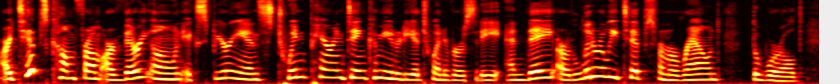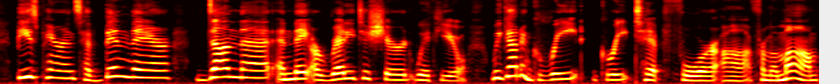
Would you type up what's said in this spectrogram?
Our tips come from our very own experienced twin parenting community at Twiniversity, and they are literally tips from around the world. These parents have been there, done that, and they are ready to share it with you. We got a great, great tip for uh, from a mom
